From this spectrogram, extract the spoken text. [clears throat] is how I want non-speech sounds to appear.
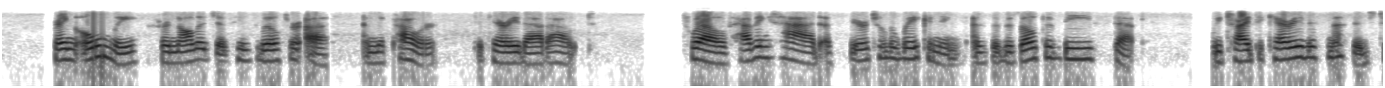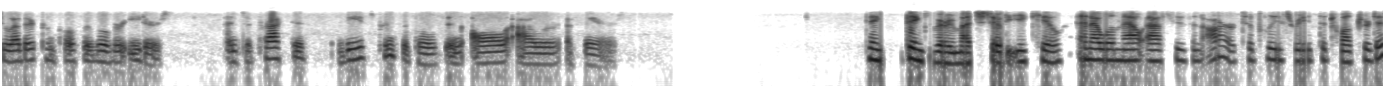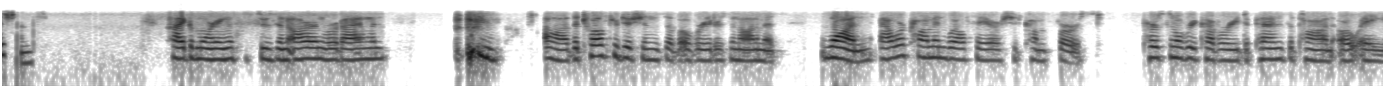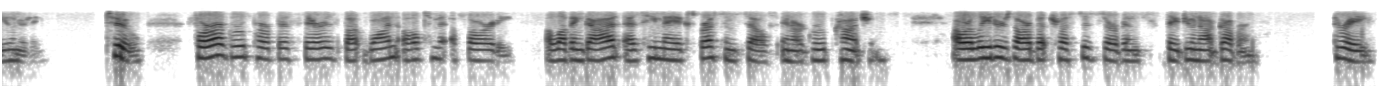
praying only for knowledge of His will for us and the power to carry that out. 12. Having had a spiritual awakening as the result of these steps, we tried to carry this message to other compulsive overeaters and to practice these principles in all our affairs. Thank, thank you very much, Jody EQ. And I will now ask Susan R. to please read the 12 traditions. Hi, good morning. This is Susan R. in Rhode Island. [clears throat] uh, the 12 traditions of Overeaters Anonymous. One, our common welfare should come first. Personal recovery depends upon OA unity. Two, for our group purpose, there is but one ultimate authority, a loving God as he may express himself in our group conscience. Our leaders are but trusted servants, they do not govern. Three,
